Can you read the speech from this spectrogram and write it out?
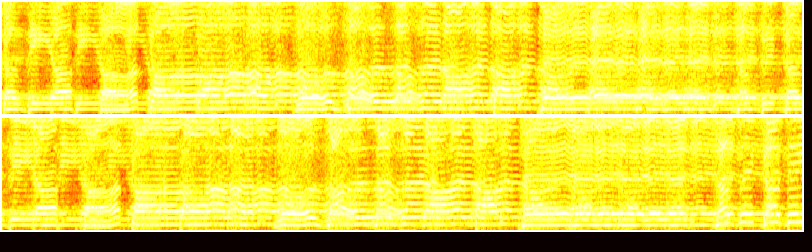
कभी आका का रोजा नज़र आता है। जब कभी आका का रोजा नज़र आता है। जब कभी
